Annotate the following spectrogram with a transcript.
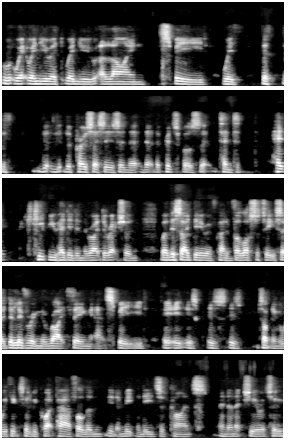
when you when you align speed with the, the the, the processes and the, the, the, principles that tend to head keep you headed in the right direction. Well, this idea of kind of velocity, so delivering the right thing at speed, is is is something that we think is going to be quite powerful and you know meet the needs of clients in the next year or two.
